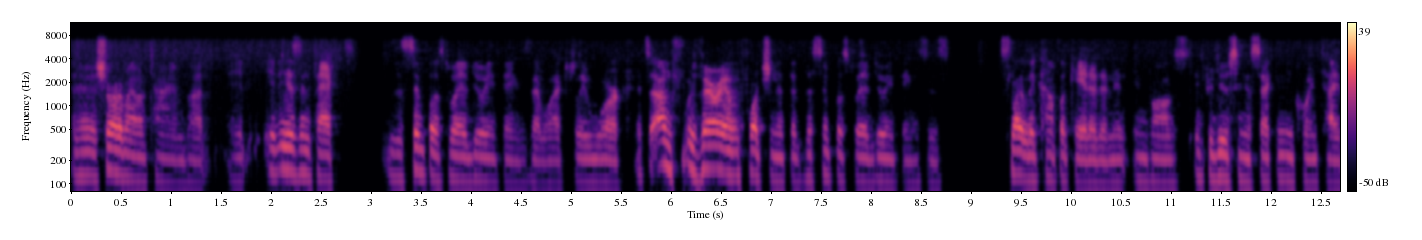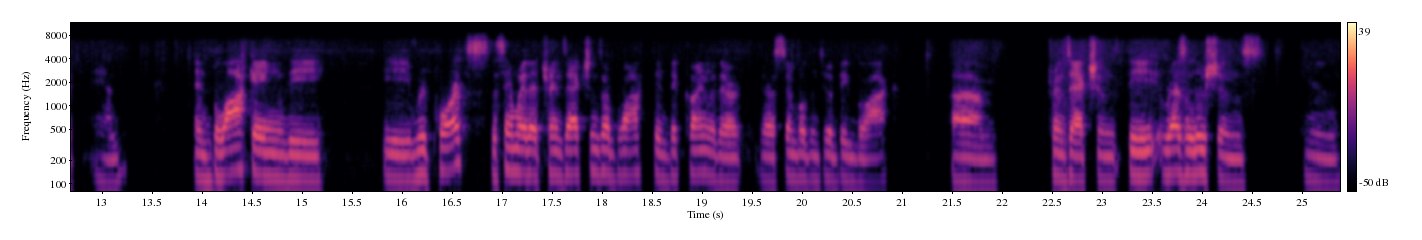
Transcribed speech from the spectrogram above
a short amount of time, but it, it is in fact the simplest way of doing things that will actually work. It's un very unfortunate that the simplest way of doing things is slightly complicated and it involves introducing a second coin type and and blocking the the reports the same way that transactions are blocked in Bitcoin, where they're they're assembled into a big block. Um, transactions, the resolutions in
